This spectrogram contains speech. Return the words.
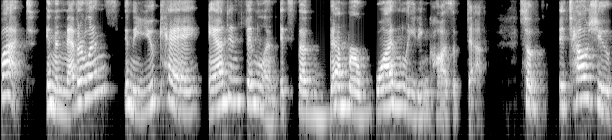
But in the Netherlands, in the UK, and in Finland, it's the number one leading cause of death. So it tells you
